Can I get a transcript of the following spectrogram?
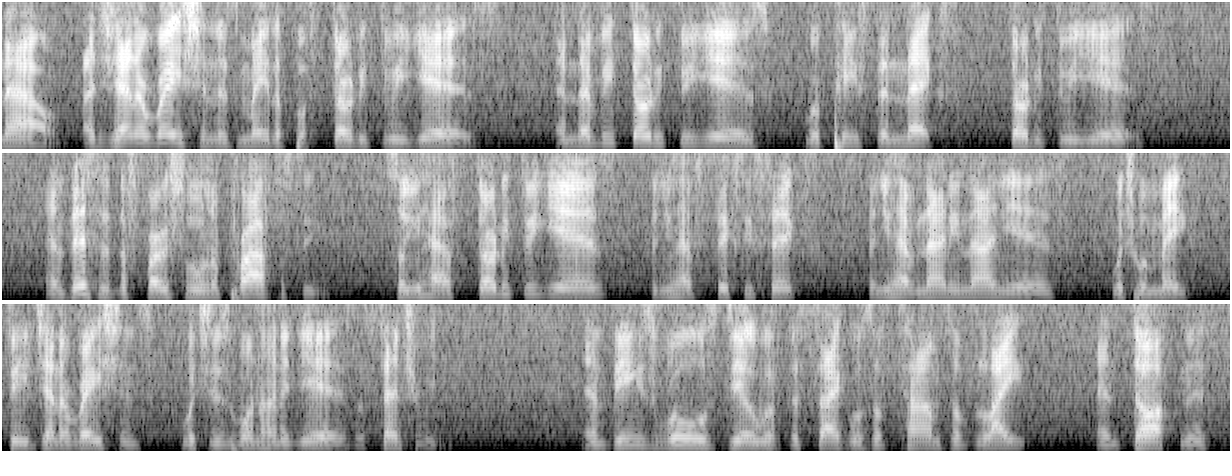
Now, a generation is made up of 33 years, and every 33 years repeats the next 33 years. And this is the first rule of prophecy. So you have 33 years, then you have 66, then you have 99 years, which will make three generations, which is 100 years, a century. And these rules deal with the cycles of times of light and darkness,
